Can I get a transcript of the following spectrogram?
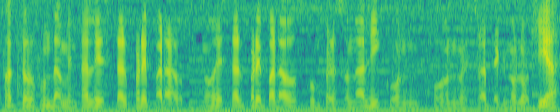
factor fundamental es estar preparados, ¿no? Estar preparados con personal y con, con nuestra tecnología.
